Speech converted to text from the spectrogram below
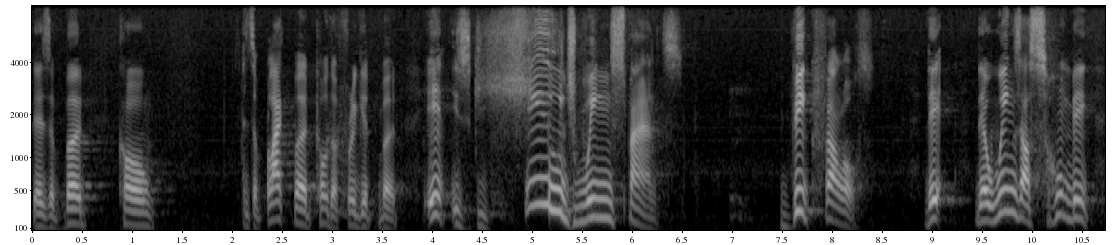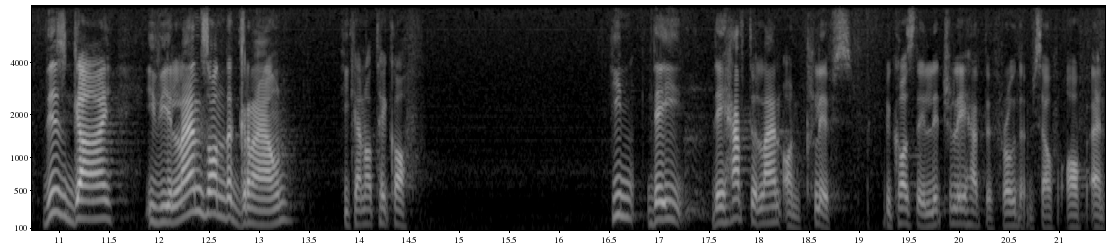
there's a bird called it's a blackbird called the frigate bird. It is huge wingspans, big fellows. They, their wings are so big. This guy, if he lands on the ground, he cannot take off. He, they, they have to land on cliffs because they literally have to throw themselves off and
